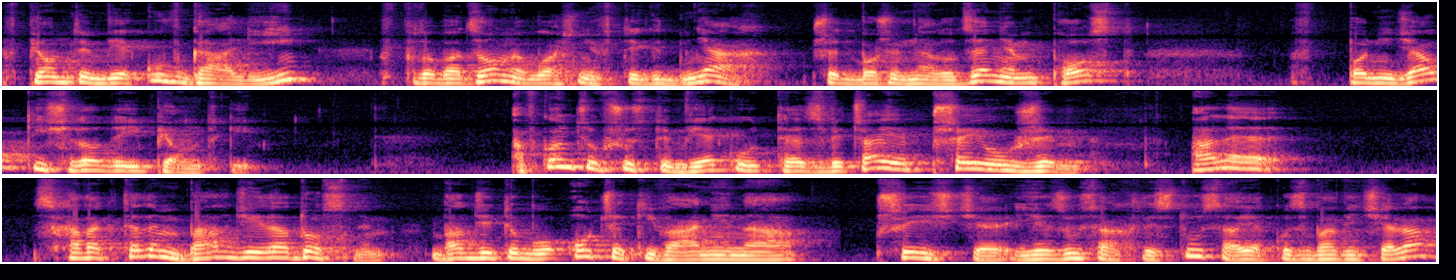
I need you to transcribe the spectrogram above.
W V wieku w Galii wprowadzono właśnie w tych dniach przed Bożym Narodzeniem post w poniedziałki, środy i piątki. A w końcu w VI wieku te zwyczaje przejął Rzym, ale z charakterem bardziej radosnym. Bardziej to było oczekiwanie na przyjście Jezusa Chrystusa jako Zbawiciela,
